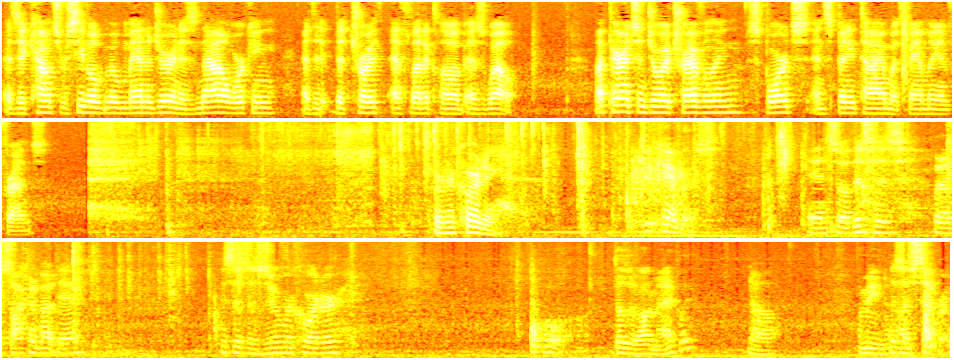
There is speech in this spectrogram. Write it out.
as a accounts receivable manager and is now working at the Detroit Athletic Club as well. My parents enjoy traveling, sports, and spending time with family and friends. We're recording. Two cameras. And so this is what I was talking about, Dan. This is a Zoom recorder. Oh, does it automatically? No. I mean, this I... is separate.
